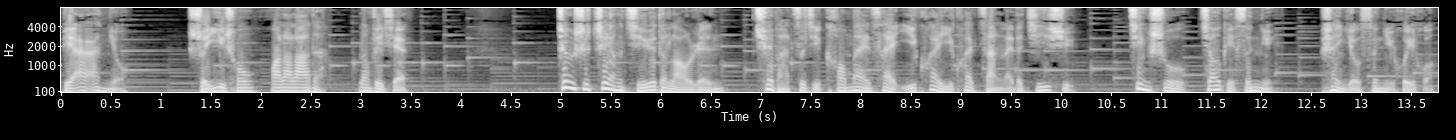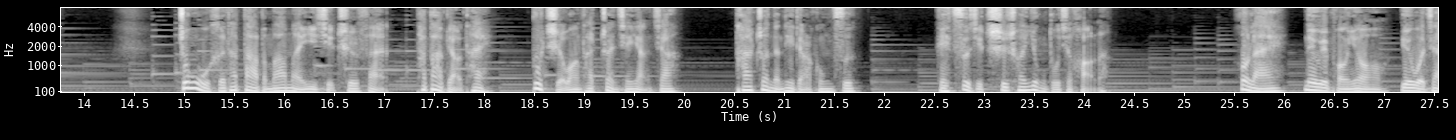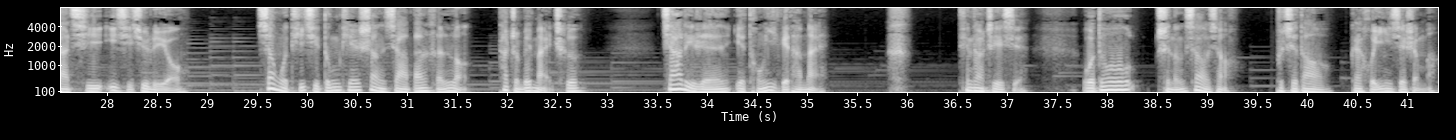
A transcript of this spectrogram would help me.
别按按钮，水一冲哗啦啦的，浪费钱。正是这样节约的老人，却把自己靠卖菜一块一块攒来的积蓄，尽数交给孙女，任由孙女挥霍。中午和他爸爸妈妈一起吃饭，他爸表态。不指望他赚钱养家，他赚的那点工资，给自己吃穿用度就好了。后来那位朋友约我假期一起去旅游，向我提起冬天上下班很冷，他准备买车，家里人也同意给他买。听到这些，我都只能笑笑，不知道该回应些什么。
